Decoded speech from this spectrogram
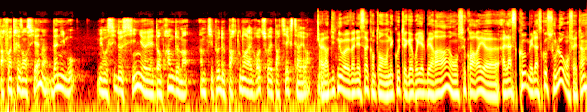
parfois très anciennes, d'animaux mais aussi de signes et d'empreintes de main, un petit peu de partout dans la grotte sur les parties extérieures. Alors dites-nous euh, Vanessa, quand on écoute Gabriel Berra, on se croirait euh, à Lascaux, mais Lascaux sous l'eau en fait. Hein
